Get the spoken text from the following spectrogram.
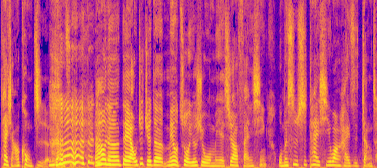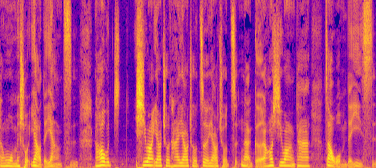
太想要控制了，这样子。对对对，然后呢，对啊，我就觉得没有错。也许我们也是要反省，我们是不是太希望孩子长成我们所要的样子，然后希望要求他要求这要求这那个，然后希望他照我们的意思。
